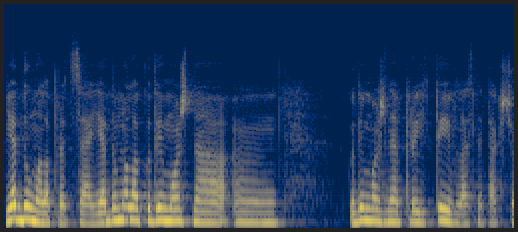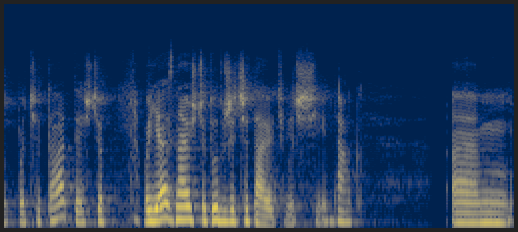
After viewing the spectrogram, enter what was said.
Я думала про це. Я думала, куди можна. ем, Куди можна прийти, власне, так, щоб почитати, щоб. Бо я знаю, що тут вже читають вірші. Так. Ем,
